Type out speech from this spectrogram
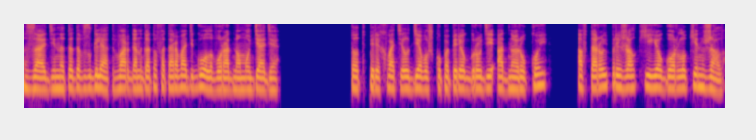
За один этот взгляд Варган готов оторвать голову родному дяде. Тот перехватил девушку поперек груди одной рукой, а второй прижал к ее горлу кинжал.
